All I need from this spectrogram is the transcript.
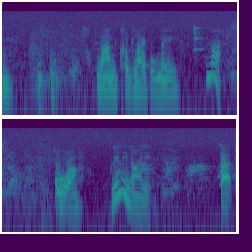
Mm. One could label me nuts or really naive. But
